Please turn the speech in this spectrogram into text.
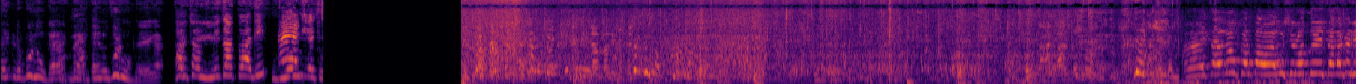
इकडे बुडू बुडू थांब थांब मी जातो आधी मग येतो लवकर पवा, उशीर होतोय चला घरी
